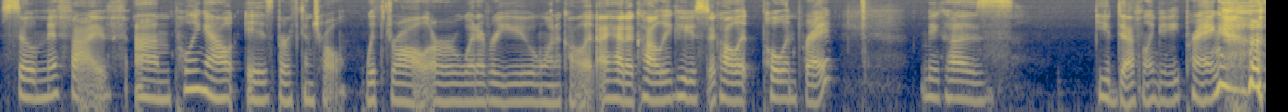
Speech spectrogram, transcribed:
So, myth five um, pulling out is birth control, withdrawal, or whatever you want to call it. I had a colleague who used to call it pull and pray because you'd definitely be praying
